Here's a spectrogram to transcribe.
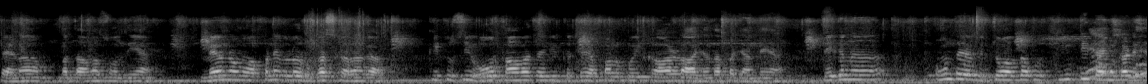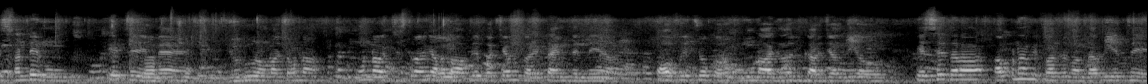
ਭੈਣਾਂ, ਮਤਾਵਾਂ ਸੁਣਦੀਆਂ, ਮੈਂ ਉਹਨਾਂ ਨੂੰ ਆਪਣੇ ਵੱਲੋਂ ਰਿਕਵੈਸਟ ਕਰਾਂਗਾ ਕਿ ਤੁਸੀਂ ਹੋਰ ਥਾਵਾਂ ਤੇ ਵੀ ਕਿਤੇ ਆਪਾਂ ਨੂੰ ਕੋਈ ਕਾਰਡ ਆ ਜਾਂਦਾ, ਆਪਾਂ ਜਾਂਦੇ ਆ ਲੇਕਿਨ ਉਹਦੇ ਵਿੱਚੋਂ ਆਪਦਾ ਕੋਈ ਕੀਮਤੀ ਟਾਈਮ ਕੱਢ ਕੇ ਸੰਡੇ ਨੂੰ ਇੱਥੇ ਮੈਂ ਜ਼ਰੂਰ ਆਉਣਾ ਚਾਹੁੰਦਾ। ਉਹਨਾਂ ਜਿਸ ਤਰ੍ਹਾਂ ਕਿ ਆਪਾਂ ਆਪਣੇ ਬੱਚਿਆਂ ਨੂੰ ਘਰੇ ਟਾਈਮ ਦਿੰਦੇ ਆ ਆਫਿਸ ਚੋਂ ਘਰੋਂ ਫੋਨ ਆ ਜਾਂਦਾ ਵੀ ਘਰ ਜਲਦੀ ਆਓ। ਇਸੇ ਤਰ੍ਹਾਂ ਆਪਣਾ ਵੀ ਫਰਜ਼ ਬਣਦਾ ਵੀ ਇੱਥੇ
